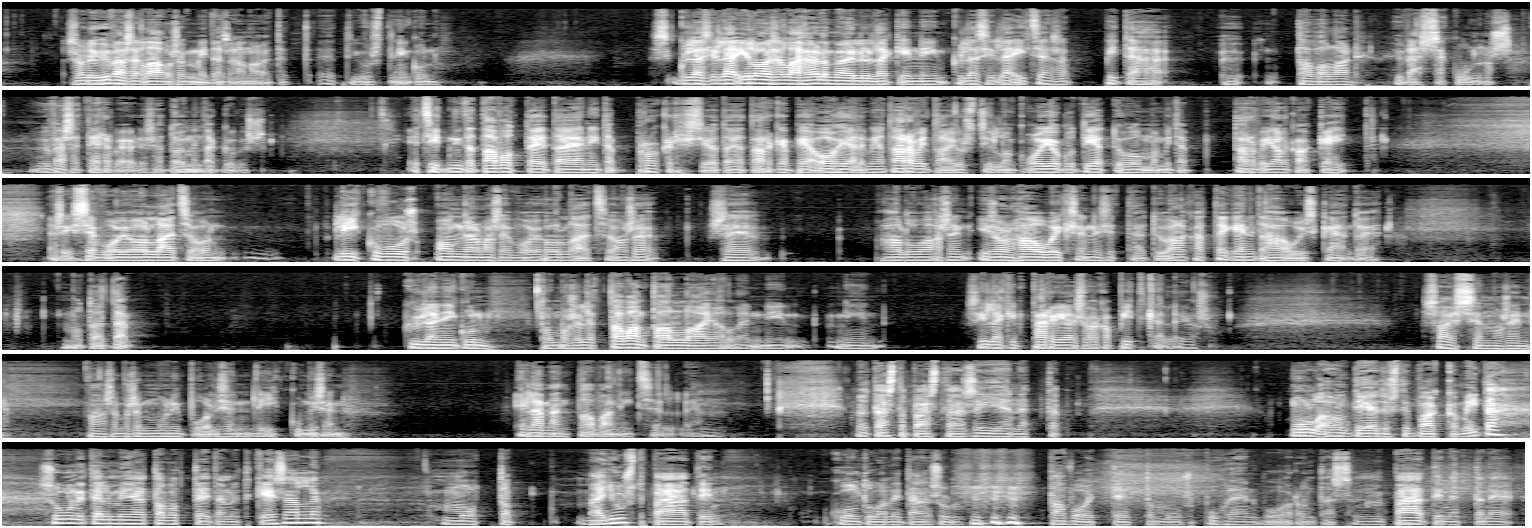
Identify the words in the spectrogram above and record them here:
se oli hyvä se lause, mitä sanoit, että, että just niin kuin, kyllä sillä iloisella hölmöilylläkin, niin kyllä sillä itsensä pitää tavallaan hyvässä kunnossa, hyvässä terveydessä ja toimintakyvyssä. Et sit niitä tavoitteita ja niitä progressioita ja tarkempia ohjelmia tarvitaan just silloin, kun on joku tietty homma, mitä tarvii alkaa kehittää. Ja siis se voi olla, että se on liikkuvuusongelma, se voi olla, että se on se, se haluaa sen ison hauiksen, niin sitten täytyy alkaa tekemään niitä hauiskääntöjä. Mutta että kyllä niin kuin tuommoiselle tavan tallaajalle, niin, niin silläkin pärjäisi aika pitkälle, jos saisi semmoisen, vaan semmoisen monipuolisen liikkumisen elämäntavan itselleen. No tästä päästään siihen, että mulla on tietysti vaikka mitä suunnitelmia ja tavoitteita nyt kesälle, mutta mä just päätin kuultuani tämän sun tavoitteettomuuspuheenvuoron tässä, niin mä päätin, että ne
